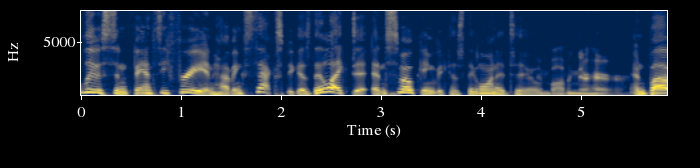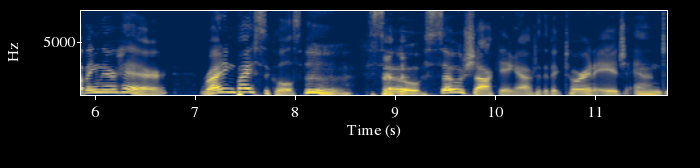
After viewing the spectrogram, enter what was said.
loose and fancy free and having sex because they liked it and smoking because they wanted to And bobbing their hair. and bobbing their hair, riding bicycles. so so shocking after the Victorian age and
